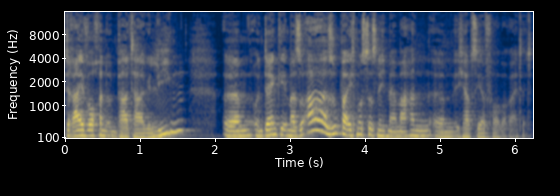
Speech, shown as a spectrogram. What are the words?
drei Wochen und ein paar Tage liegen ähm, und denke immer so, ah, super, ich muss das nicht mehr machen, ähm, ich habe sie ja vorbereitet.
